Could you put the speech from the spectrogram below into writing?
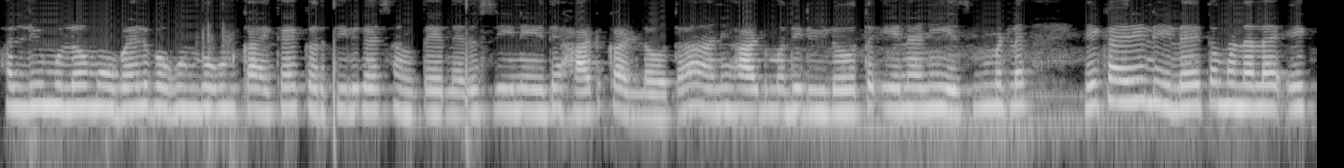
हल्ली मुलं मोबाईल बघून बघून काय काय करतील काय सांगता येत नाही. तर स्त्रीने इथे हार्ट काढला होता आणि हार्टमध्ये लिहिलं होतं एन आणि एस. मी म्हटलं हे काय रे लिहिलं आहे तर म्हणाला एक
